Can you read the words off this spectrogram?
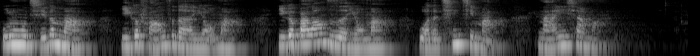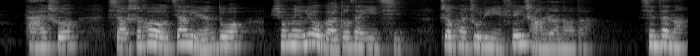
乌鲁木齐的马，一个房子的有吗？一个巴郎子有吗？我的亲戚马，拿一下嘛。他还说。小时候家里人多，兄妹六个都在一起，这块驻地非常热闹的。现在呢，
